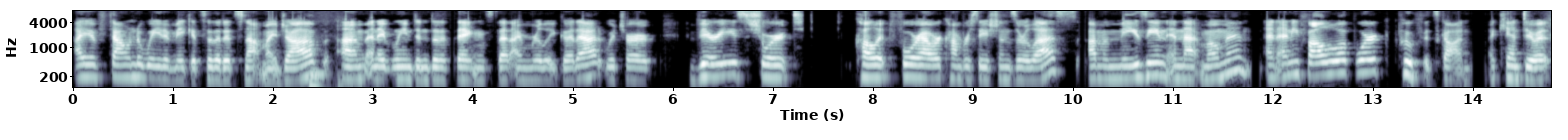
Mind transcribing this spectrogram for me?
I have found a way to make it so that it's not my job. Um, and I've leaned into the things that I'm really good at, which are very short, call it four hour conversations or less. I'm amazing in that moment. And any follow up work, poof, it's gone. I can't do it.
